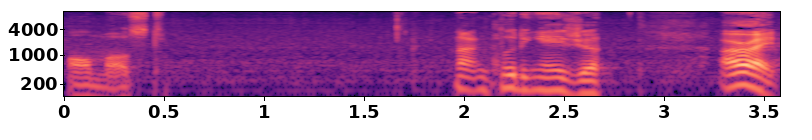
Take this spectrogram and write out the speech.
almost. Not including Asia. All right.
